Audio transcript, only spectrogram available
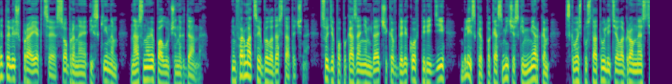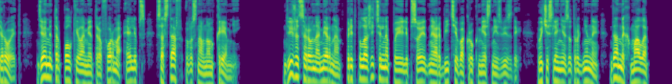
Это лишь проекция, собранная Искином на основе полученных данных. Информации было достаточно. Судя по показаниям датчиков, далеко впереди, близко по космическим меркам, сквозь пустоту летел огромный астероид. Диаметр полкилометра, форма эллипс, состав в основном кремний. Движется равномерно, предположительно по эллипсоидной орбите вокруг местной звезды. Вычисления затруднены, данных мало,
